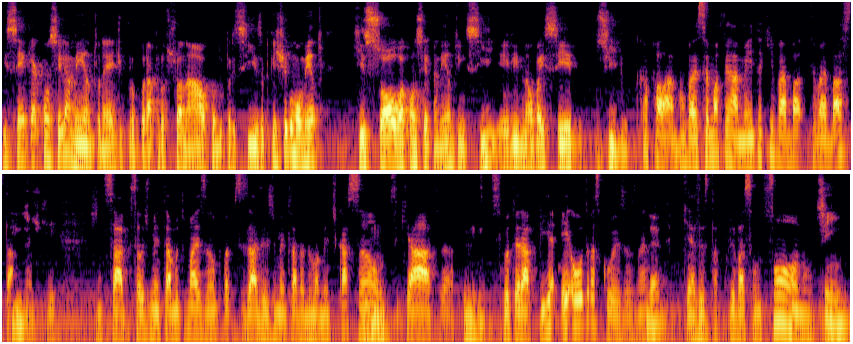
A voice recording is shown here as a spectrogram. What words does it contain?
e sempre aconselhamento, né, de procurar profissional quando precisa, porque chega um momento que só o aconselhamento em si ele não vai ser possível. Quer falar, não vai ser uma ferramenta que vai que vai bastar, né? Isso. né? Porque a gente sabe que saúde mental é muito mais amplo, vai precisar às vezes de uma entrada numa medicação, uhum. psiquiatra, uhum. psicoterapia e outras coisas, né? É. Que às vezes está com privação de sono. Sim,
